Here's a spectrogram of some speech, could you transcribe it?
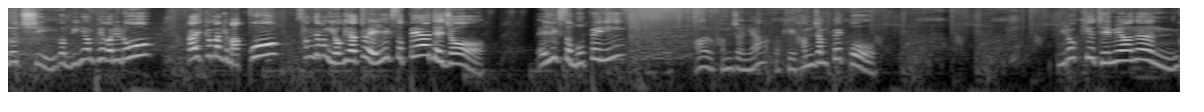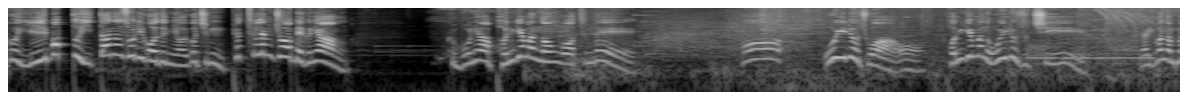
그렇지 이거 미니언 패거리로 깔끔하게 맞고 상대방 여기다 또 엘릭서 빼야 되죠 엘릭서 못 빼니? 아유 감전이야? 오케이 감전 뺐고 이렇게 되면은 이거 일법도 있다는 소리거든요 이거 지금 페틀렘 조합에 그냥 그 뭐냐 번개만 넣은 것 같은데 어 오히려 좋아 어 번개면 오히려 좋지 야 이거는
